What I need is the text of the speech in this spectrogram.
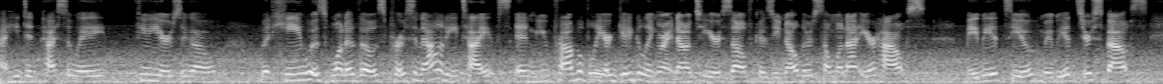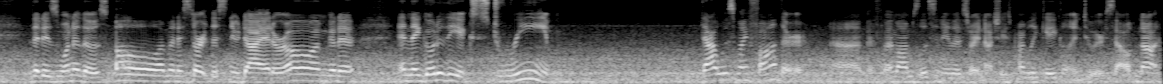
uh, he did pass away a few years ago but he was one of those personality types and you probably are giggling right now to yourself because you know there's someone at your house maybe it's you maybe it's your spouse that is one of those, oh, I'm going to start this new diet, or oh, I'm going to, and they go to the extreme. That was my father. Um, if my mom's listening to this right now, she's probably giggling to herself. Not,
